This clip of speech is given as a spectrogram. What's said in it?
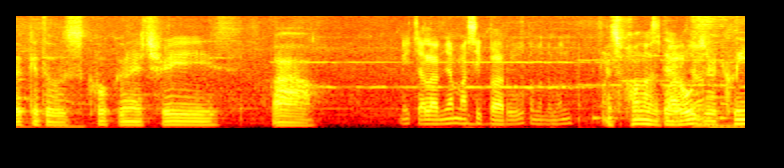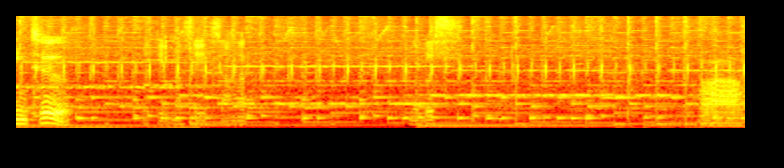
Look at those coconut trees. Wow. Ini jalannya masih baru, teman-teman. As far as the roads are clean too. Jadi masih sangat mulus. Wow.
